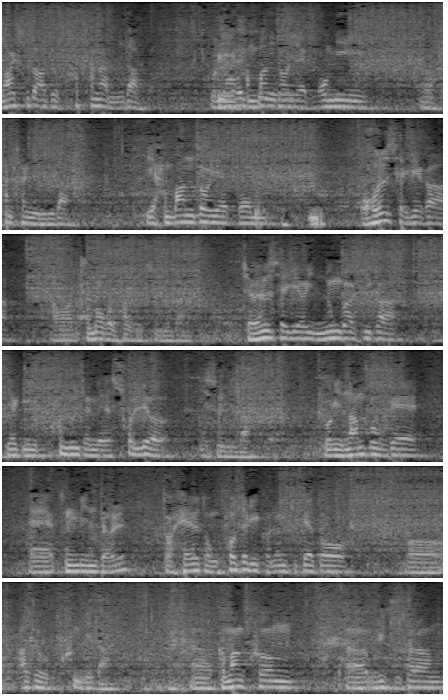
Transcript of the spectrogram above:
날씨도 아주 화창합니다. 우리 한반도의 봄이 어, 한창입니다. 이 한반도의 봄, 온 세계가 어, 주목을 하고 있습니다. 전 세계의 눈과 귀가 여기 판문점에 쏠려 있습니다. 우리 남북의 에, 국민들 또 해외 동포들이 거는 기대도 어, 아주 큽니다. 어, 그만큼 어, 우리 두 사람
